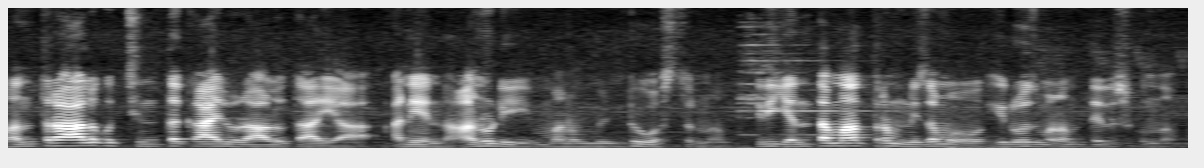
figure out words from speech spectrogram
మంత్రాలకు చింతకాయలు రాలుతాయా అనే నానుడి మనం వింటూ వస్తున్నాం. ఇది ఎంత మాత్రం నిజమో ఈరోజు మనం తెలుసుకుందాం.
